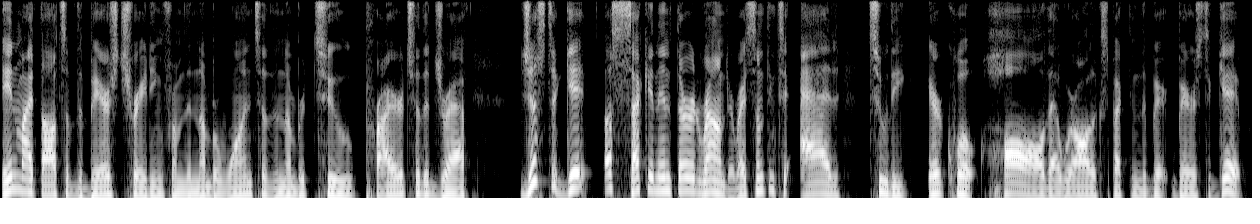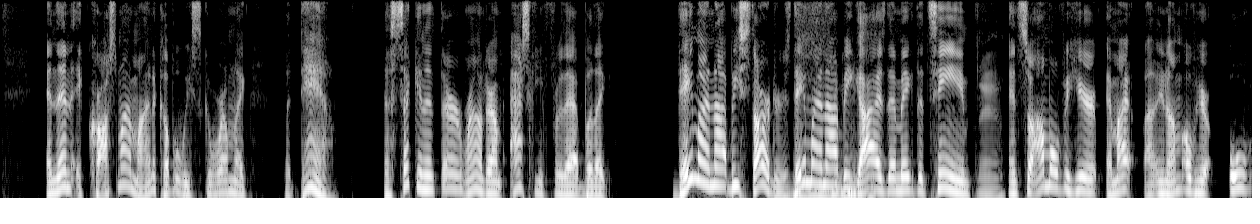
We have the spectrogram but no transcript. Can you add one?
in my thoughts of the Bears trading from the number one to the number two prior to the draft, just to get a second and third rounder, right? Something to add to the air quote haul that we're all expecting the Bears to get. And then it crossed my mind a couple weeks ago where I'm like, but damn, the second and third rounder, I'm asking for that, but like they might not be starters. They might not be guys that make the team. And so I'm over here. Am I? uh, You know, I'm over here. Over,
